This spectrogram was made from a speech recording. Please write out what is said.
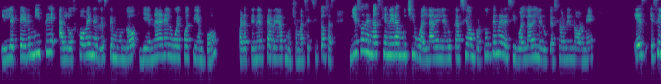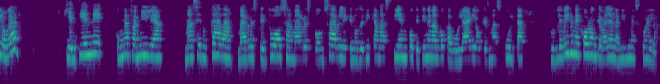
y le permite a los jóvenes de este mundo llenar el hueco a tiempo para tener carreras mucho más exitosas. Y eso además genera mucha igualdad en la educación, porque un tema de desigualdad en la educación enorme es, es el hogar. Quien tiene una familia más educada, más respetuosa, más responsable, que nos dedica más tiempo, que tiene más vocabulario, que es más culta, pues le va a ir mejor aunque vaya a la misma escuela.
